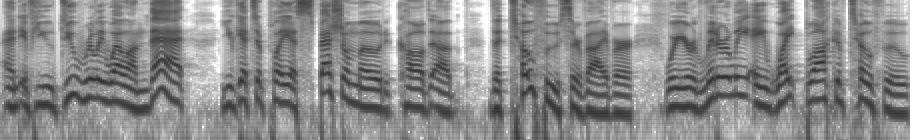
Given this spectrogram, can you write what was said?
And if you do really well on that, you get to play a special mode called uh, the Tofu Survivor, where you're literally a white block of tofu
